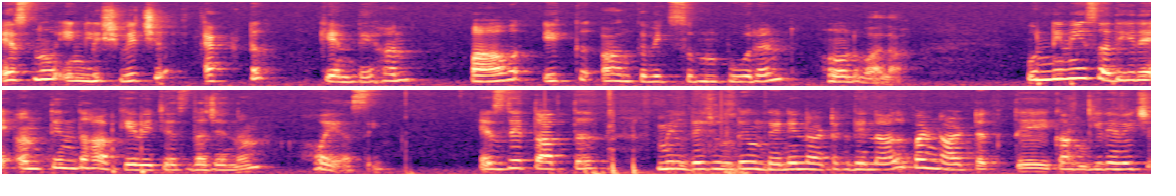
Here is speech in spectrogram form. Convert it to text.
ਇਸ ਨੂੰ ਇੰਗਲਿਸ਼ ਵਿੱਚ ਐਕਟ ਕਹਿੰਦੇ ਹਨ। ਭਾਵ ਇੱਕ ਅੰਕ ਵਿੱਚ ਸੰਪੂਰਨ ਹੋਣ ਵਾਲਾ। 19ਵੀਂ ਸਦੀ ਦੇ ਅੰਤਿਮ ਦਹਾਕੇ ਵਿੱਚ ਇਸ ਦਾ ਜਨਮ ਹੋਇਆ ਸੀ। ਇਸ ਦੇ ਤੱਤ ਮਿਲਦੇ ਜੁਲਦੇ ਹੁੰਦੇ ਨੇ। ਨਾਟਕ ਦੇ ਨਾਲ, ਪਰ ਨਾਟਕ ਤੇ ਇਕਾਂਗੀ ਦੇ ਵਿੱਚ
